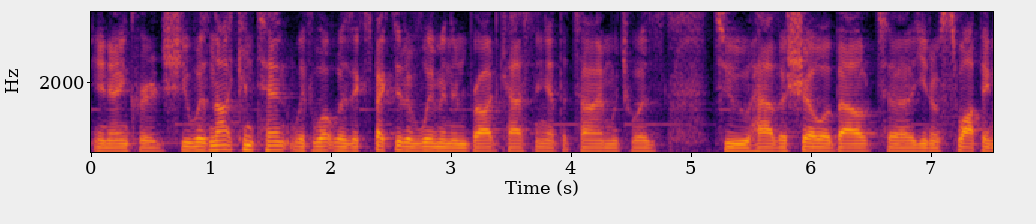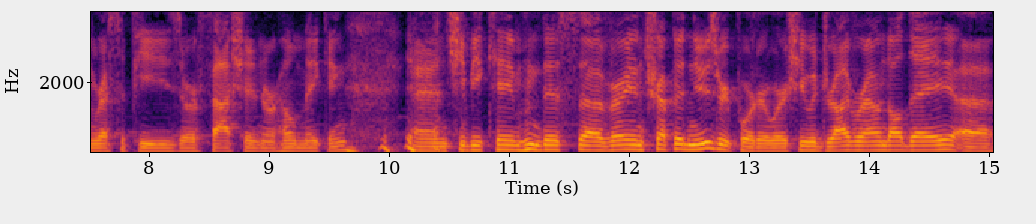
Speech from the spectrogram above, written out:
in Anchorage. She was not content with what was expected of women in broadcasting at the time, which was to have a show about uh, you know swapping recipes or fashion or homemaking, and she became this uh, very intrepid news reporter where she would drive around all day uh,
